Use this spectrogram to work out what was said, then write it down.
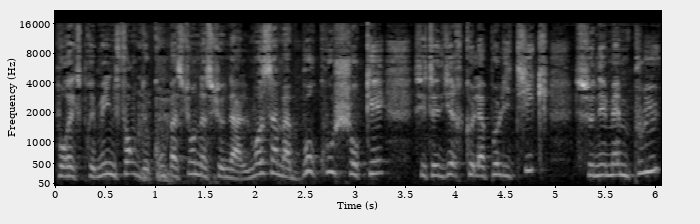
pour exprimer une forme de compassion nationale. Moi, ça m'a beaucoup choqué, c'est-à-dire que la politique, ce n'est même plus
